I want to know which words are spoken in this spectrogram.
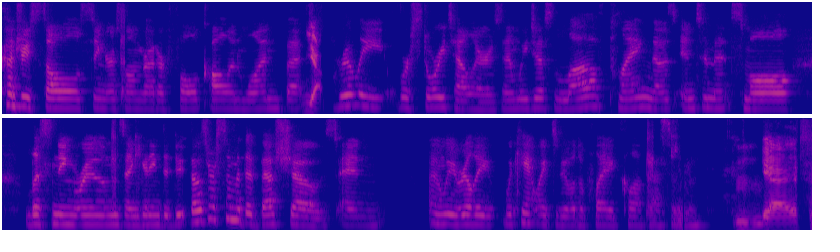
country soul, singer songwriter, folk all in one. But Yeah. really, we're storytellers and we just love playing those intimate, small listening rooms and getting to do those are some of the best shows. And and we really we can't wait to be able to play Club Destiny. Mhm. Yeah, it's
